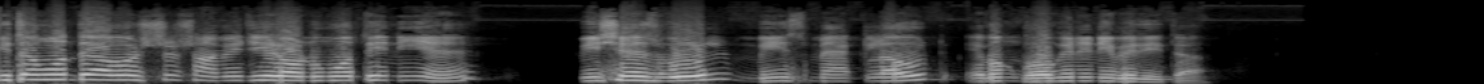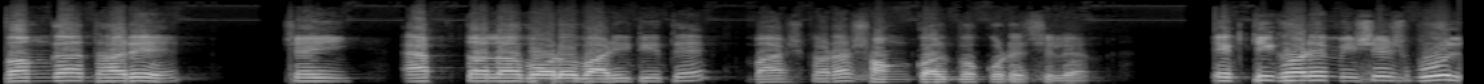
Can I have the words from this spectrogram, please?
ইতোমধ্যে অবশ্য স্বামীজির অনুমতি নিয়ে মিসেস বুল, মিস ম্যাকলাউড এবং ভগিনী নিবেদিতা গঙ্গার ধারে সেই একতলা বড় বাড়িটিতে বাস করার সংকল্প করেছিলেন। একটি ঘরে মিসেস বুল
